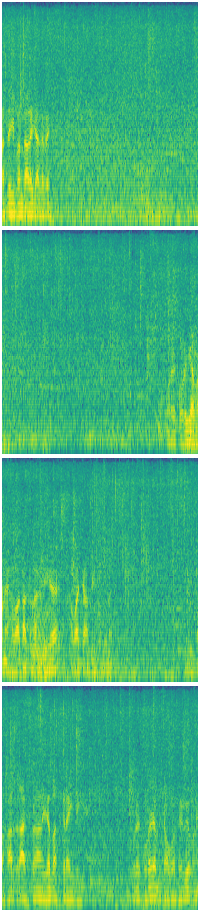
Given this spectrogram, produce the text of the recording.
ਨਾ ਜੀ ਬੰਦਾ ਵਾਲੇ ਚੱਲ ਪਏ ਔਰ ਥੋੜੀ ਜਿਹੀ ਆਪਣੇ ਹਵਾ ਘੱਟ ਲੱਗਦੀ ਹੈ, ਹਵਾ ਚੱਲਦੀ ਬਹੁਤ ਬਾਹਰ ਦਰਖਤਾਂ ਦੀ ਤਾਂ ਬਸ ਕਰਾਈ ਗਈ ਹੈ। ਔਰ ਥੋੜਾ ਜਿਹਾ ਬਚਾਓ ਫਿਰ ਵੀ ਆਪਣੇ।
